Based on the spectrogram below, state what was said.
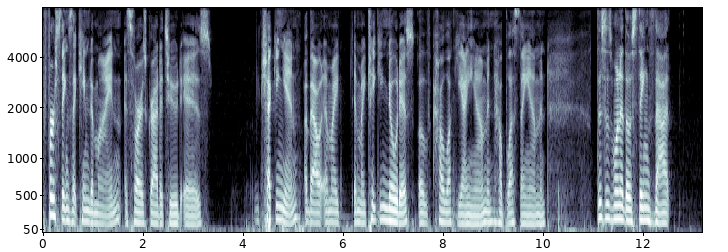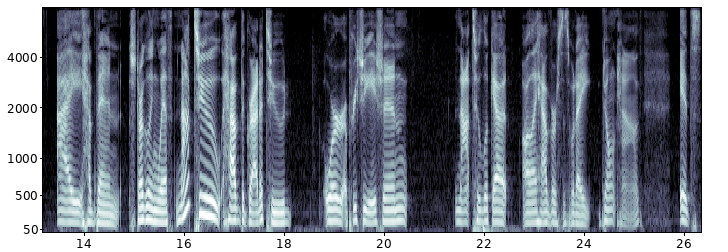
first things that came to mind as far as gratitude is checking in about am I am I taking notice of how lucky I am and how blessed I am and this is one of those things that I have been struggling with not to have the gratitude or appreciation, not to look at all I have versus what I don't have. It's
